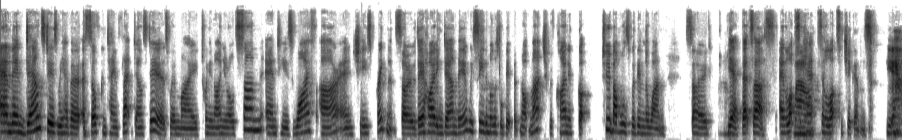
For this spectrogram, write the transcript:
And then downstairs, we have a, a self contained flat downstairs where my 29 year old son and his wife are, and she's pregnant. So they're hiding down there. We see them a little bit, but not much. We've kind of got two bubbles within the one. So, yeah, that's us. And lots wow. of cats and lots of chickens. Yeah,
